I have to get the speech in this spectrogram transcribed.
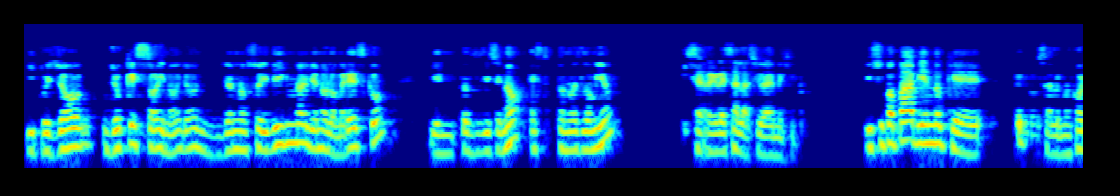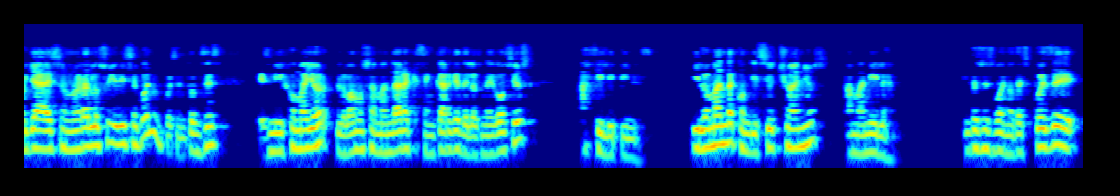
y pues yo, yo qué soy, ¿no? Yo, yo no soy digno, yo no lo merezco. Y entonces dice, no, esto no es lo mío. Y se regresa a la Ciudad de México. Y su papá, viendo que pues a lo mejor ya eso no era lo suyo, dice, bueno, pues entonces es mi hijo mayor, lo vamos a mandar a que se encargue de los negocios a Filipinas. Y lo manda con 18 años a Manila. Entonces, bueno, después de,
